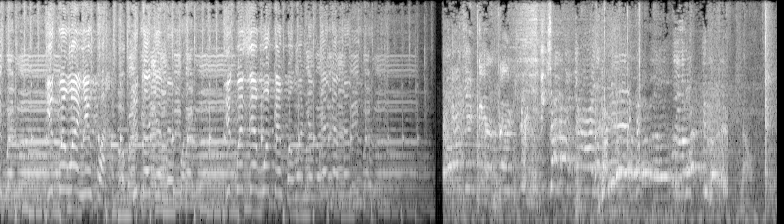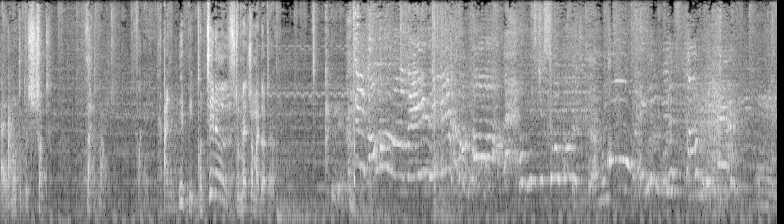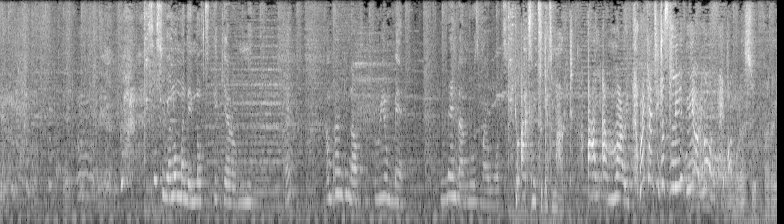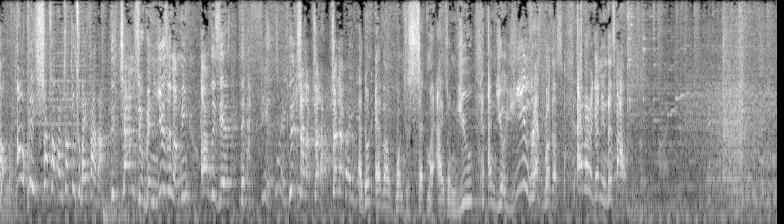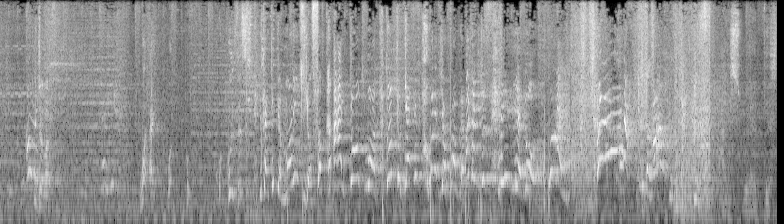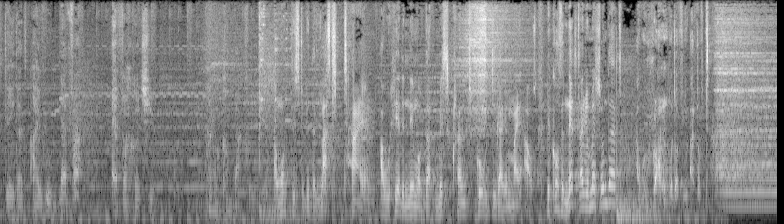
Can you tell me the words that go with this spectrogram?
ikwelu ikwe nwanyị nkwa biko jeme nkwa ikwezie nwoke nkwa nwanne m jega me nkwa Now, I want you to shut that mouth for him. And if he continues to mention my daughter, you are not man enough to take care of me, eh? I'm hanging out with real men. Men that knows my worth. You asked me to get married. I am married. Why can't you just leave me alone? Oh, that's your father. oh, oh, please shut up. I'm talking to my father. The charms you've been using on me all these years, they have failed. Shut up, shut up, shut up. I don't ever want to set my eyes on you and your useless brothers ever again in this house. Ijoma. What? I, what? Who, who is this? You can keep your money to yourself. I don't want. Don't you get it? What is your problem? Why can't you just leave me alone? Why? I swear this day that I will never, ever hurt you. I will come back for you. I want this to be the last time I will hear the name of that miscreant gold digger in my house. Because the next time you mention that, I will run both of you out of town.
